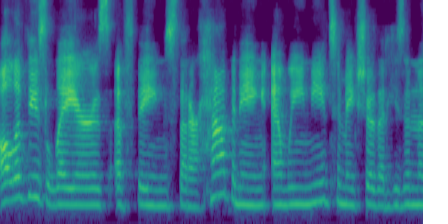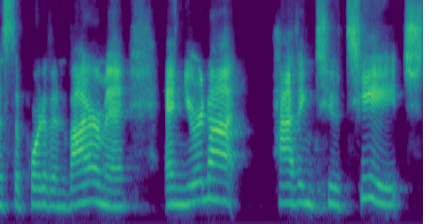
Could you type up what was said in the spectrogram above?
all of these layers of things that are happening, and we need to make sure that he's in the supportive environment. And you're not having to teach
